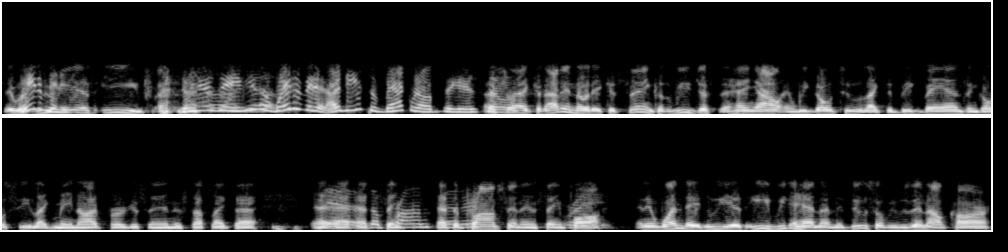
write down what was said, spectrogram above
It was "Wait a New minute, Year's Eve. New Year's oh, Eve." He Yeah. said, "Wait a minute, I need some background singers." That's So right, because I didn't know they could sing. Because we just hang out and we go to like the big bands and go see like Maynard Ferguson and stuff like that mm-hmm. at, Yeah, at, the St. prom at the center. prom center in St. Paul. Right. And then one day, New Year's Eve, we didn't have nothing to do, so we was in our car,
